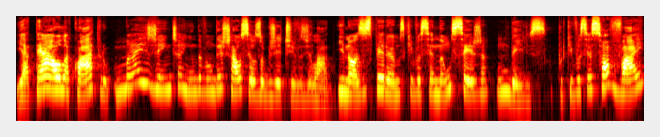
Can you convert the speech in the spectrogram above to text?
E até a aula 4, mais gente ainda vão deixar os seus objetivos de lado. E nós esperamos que você não seja um deles, porque você só vai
